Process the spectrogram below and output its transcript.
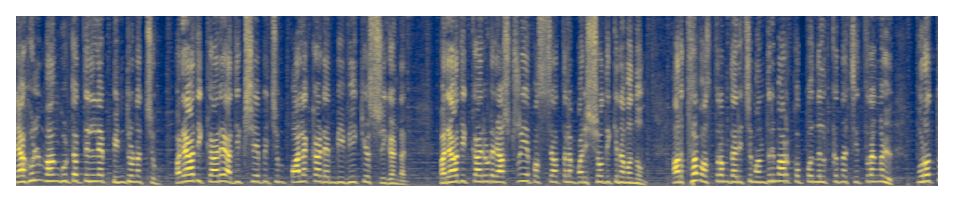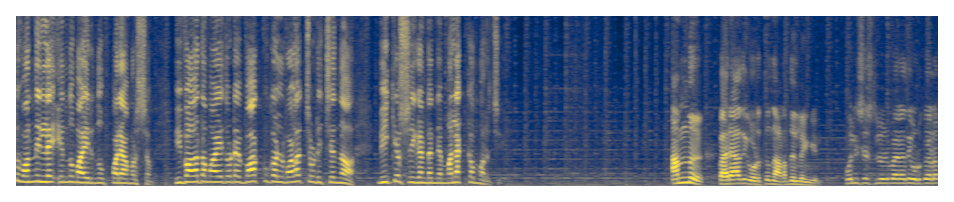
രാഹുൽ മാങ്കൂട്ടത്തിലിനെ പിന്തുണച്ചും പരാതിക്കാരെ അധിക്ഷേപിച്ചും Palakkad M P V K Sreekandan പരാതിക്കാരുടെ രാഷ്ട്രീയ പശ്ചാത്തലം പരിശോധിക്കണമെന്നും അർദ്ധവസ്ത്രം ധരിച്ച് മന്ത്രിമാർക്കൊപ്പം നിൽക്കുന്ന ചിത്രങ്ങൾ പുറത്തു വന്നില്ലേ എന്നുമായിരുന്നു പരാമർശം. വിവാദമായതോടെ വാക്കുകൾ വളച്ചൊടിച്ചെന്ന് വി കെ ശ്രീകണ്ഠന്റെ മലക്കം മറിച്ചു. അന്ന് പരാതി കൊടുത്ത് നടന്നില്ലെങ്കിൽ പോലീസ് സ്റ്റേഷനിൽ ഒരു പരാതി കൊടുക്കാലോ?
